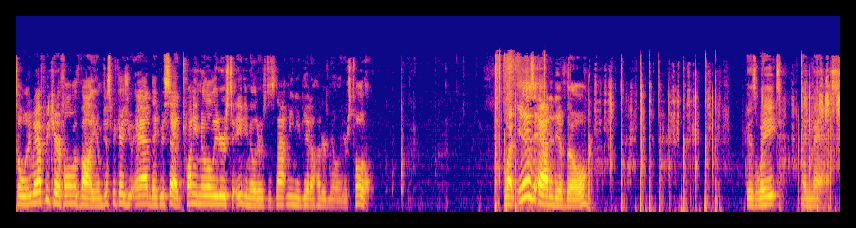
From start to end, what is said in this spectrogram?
So we have to be careful with volume. Just because you add, like we said, 20 milliliters to 80 milliliters does not mean you get 100 milliliters total. What is additive, though, is weight and mass.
